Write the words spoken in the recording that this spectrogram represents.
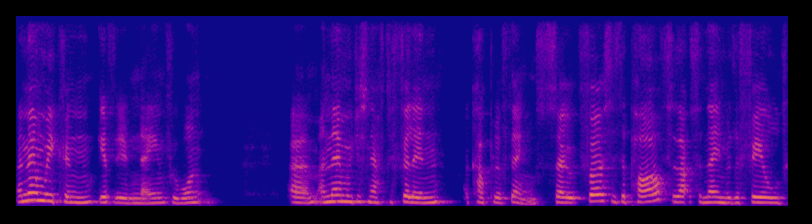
And then we can give the name if we want. Um, and then we just have to fill in a couple of things. So first is the path. So that's the name of the field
